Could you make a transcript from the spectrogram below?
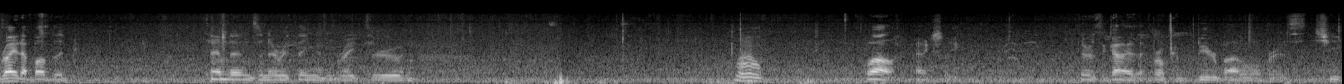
right above the tendons and everything and right through. And, Wow. well, actually, there was a guy that broke a beer bottle over his cheek.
